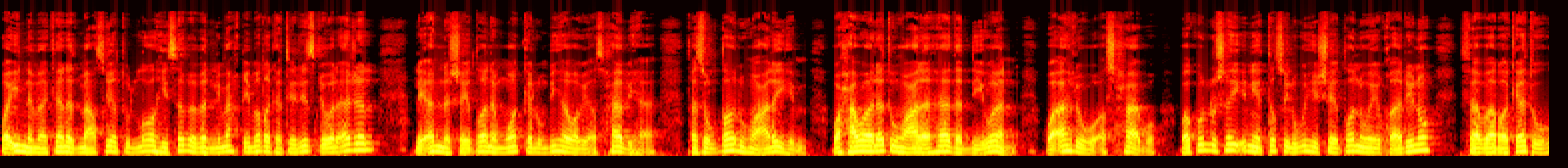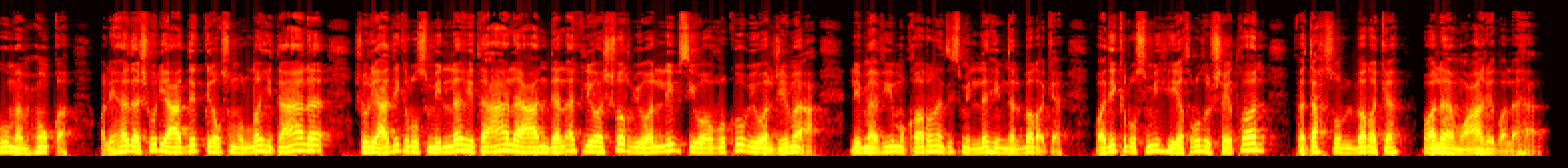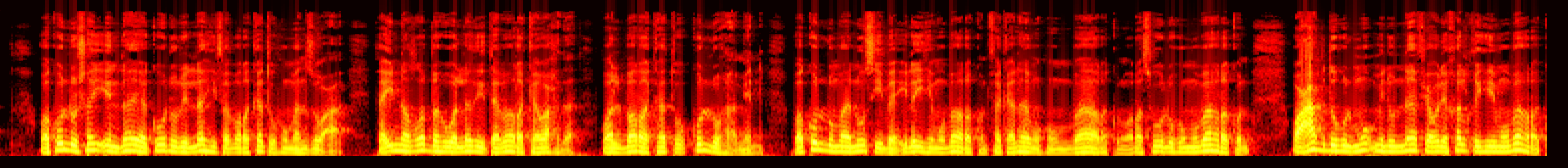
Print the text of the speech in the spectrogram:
وإنما كانت معصية الله سببا لمحق بركة الرزق والأجل لأن الشيطان موكل بها وبأصحابها فسلطانه عليهم وحوالته على هذا الديوان وأهله وأصحابه وكل شيء يتصل به الشيطان ويقارنه فبركاته ممحوقة. ولهذا شرع ذكر اسم الله تعالى شرع ذكر اسم الله تعالى عند الأكل والشرب واللبس والركوب والجماع. لما في مقارنة اسم الله من البركة وذكر اسمه يطرد الشيطان فتحصل البركة ولا معارض لها. وكل شيء لا يكون لله فبركته منزوعة فإن الرب هو الذي تبارك وحده والبركة كلها منه. وكل ما نسب إليه مبارك فكلامه مبارك ورسوله مبارك. وعبده المؤمن النافع لخلقه مبارك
